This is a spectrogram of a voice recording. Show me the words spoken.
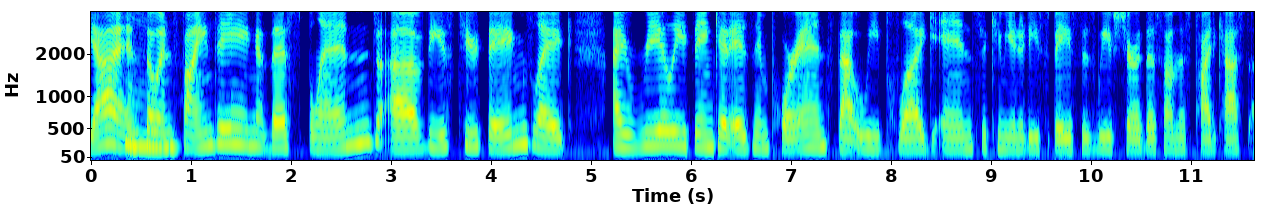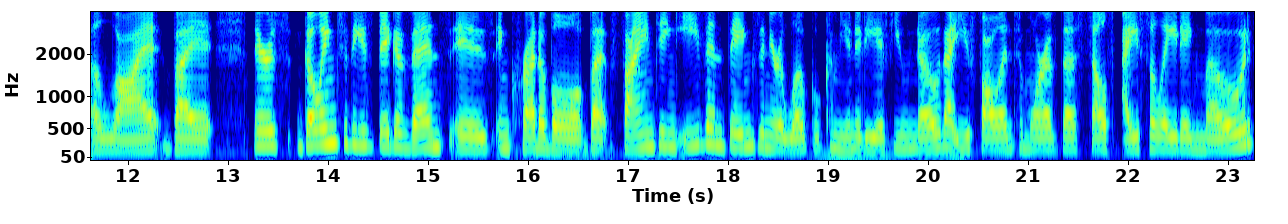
Yeah, and so in Hmm. finding this blend of these two things, like I really think it is important that we plug into community spaces. We've shared this on this podcast a lot, but there's going to these big events is incredible, but finding even things in your local community, if you know that you fall into more of the self isolating mode,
